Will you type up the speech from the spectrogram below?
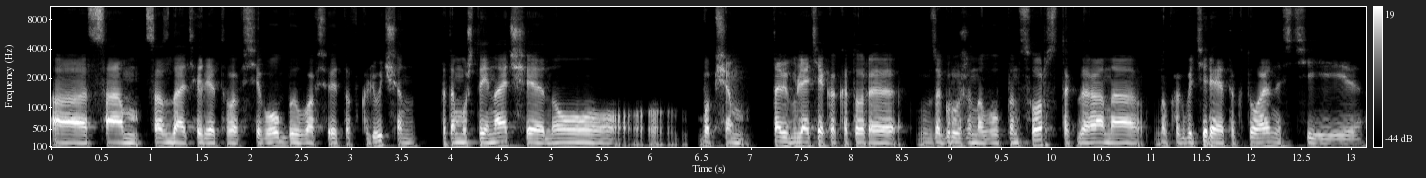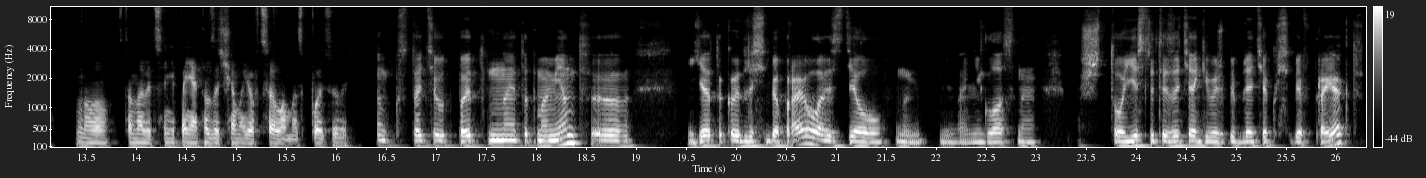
э, сам создатель этого всего был во все это включен, потому что иначе, ну, в общем, та библиотека, которая загружена в open source, тогда она, ну, как бы теряет актуальность и ну, становится непонятно, зачем ее в целом использовать. Ну, кстати, вот на этот момент э, я такое для себя правило сделал, ну, не знаю, негласное, что если ты затягиваешь библиотеку себе в проект,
